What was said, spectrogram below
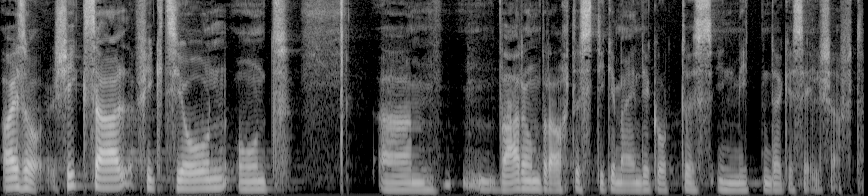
also Schicksal, Fiktion und ähm, warum braucht es die Gemeinde Gottes inmitten der Gesellschaft?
